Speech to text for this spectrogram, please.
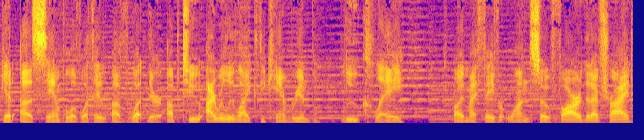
get a sample of what they, of what they're up to. I really like the Cambrian Blue Clay. It's probably my favorite one so far that I've tried.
